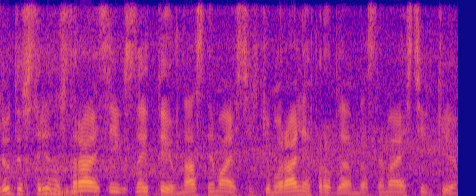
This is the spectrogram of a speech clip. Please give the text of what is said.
люди все рівно стараються їх знайти. У нас немає стільки моральних проблем, у нас немає стільки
